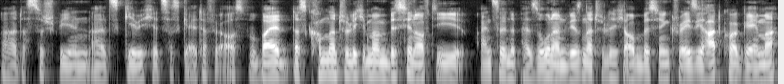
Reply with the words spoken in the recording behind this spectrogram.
äh, das zu spielen, als gebe ich jetzt das Geld dafür aus. Wobei, das kommt natürlich immer ein bisschen auf die einzelne Person an. Wir sind natürlich auch ein bisschen crazy Hardcore-Gamer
